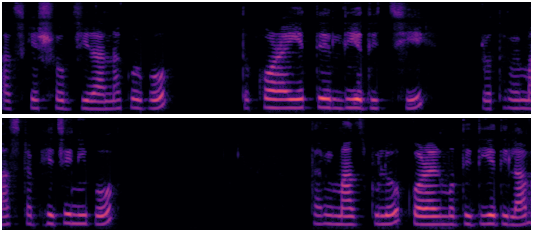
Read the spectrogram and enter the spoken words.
আজকে সবজি রান্না করব। তো কড়াইয়ে তেল দিয়ে দিচ্ছি। প্রথমে মাছটা ভেজে নিব। তো আমি মাছগুলো কড়াইয়ের মধ্যে দিয়ে দিলাম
